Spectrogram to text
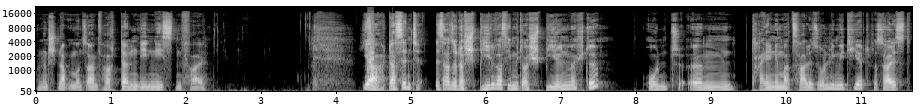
Und dann schnappen wir uns einfach dann den nächsten Fall. Ja, das sind, ist also das Spiel, was ich mit euch spielen möchte. Und ähm, Teilnehmerzahl ist unlimitiert. Das heißt,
